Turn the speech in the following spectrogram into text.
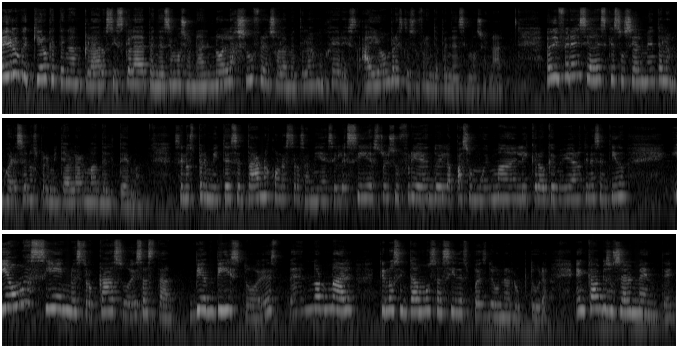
Hay algo que quiero que tengan claro, si es que la dependencia emocional no la sufren solamente las mujeres, hay hombres que sufren dependencia emocional. La diferencia es que socialmente a las mujeres se nos permite hablar más del tema, se nos permite sentarnos con nuestras amigas y decirles, sí, estoy sufriendo y la paso muy mal y creo que mi vida no tiene sentido. Y aún así, en nuestro caso, es hasta bien visto, es normal que nos sintamos así después de una ruptura. En cambio, socialmente,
